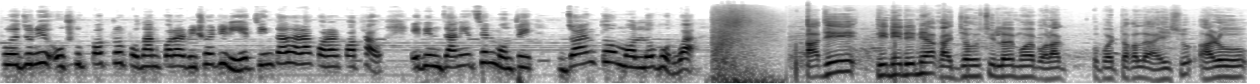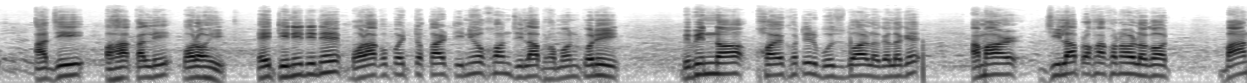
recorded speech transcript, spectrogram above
প্রয়োজনীয় ওষুধপত্র প্রদান করার বিষয়টি নিয়ে চিন্তাধারা করার কথাও এদিন জানিয়েছেন মন্ত্রী জয়ন্ত মল্ল বড়ুয়া। আজি তিনিদিনীয়া কাৰ্যসূচীলৈ মই বৰাক উপত্যকালৈ আহিছোঁ আৰু আজি অহাকালি পৰহি, এই তিনিদিনে বৰাক উপত্যকাৰ তিনিওখন জিলা ভ্ৰমণ কৰি বিভিন্ন ক্ষয় ক্ষতিৰ বুজ লোৱাৰ লগে লগে আমাৰ জিলা প্ৰশাসনৰ লগত বান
